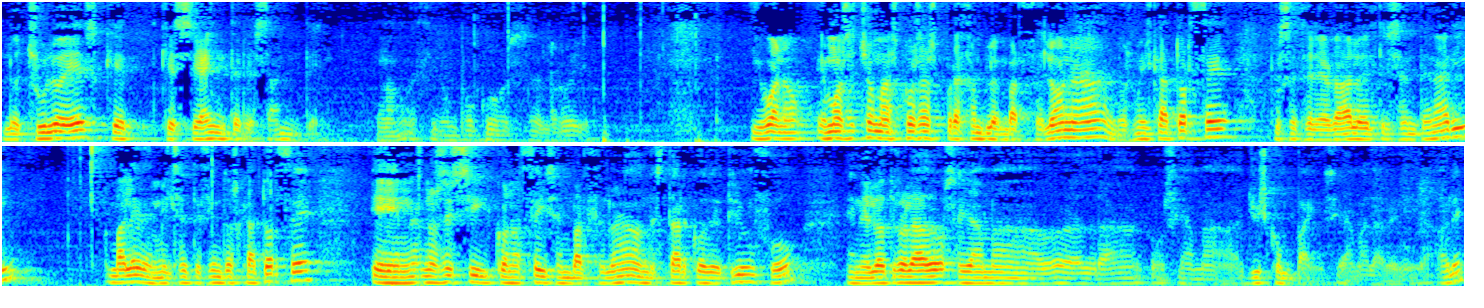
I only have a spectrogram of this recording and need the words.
lo chulo es que, que sea interesante, ¿no? Es decir, un poco es el rollo. Y bueno, hemos hecho más cosas, por ejemplo, en Barcelona, en 2014, que se celebraba lo del Tricentenari, ¿vale? De 1714 no sé si conocéis en Barcelona, donde está Arco de Triunfo, en el otro lado se llama, ¿cómo se llama? Juice Compagne, se llama la avenida, ¿vale?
